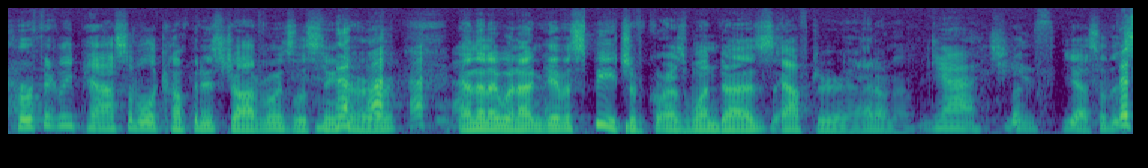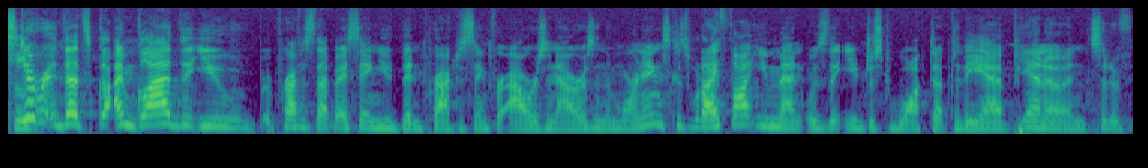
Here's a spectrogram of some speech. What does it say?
perfectly passable accompanist job. Everyone's listening to her. And then I went out and gave a speech, of course, one does after, I don't know. Yeah, jeez. Yeah, so that's so, different. That's, I'm glad that you prefaced that by saying you'd been practicing for hours and hours in the mornings, because what I thought you meant was that you just walked up to the piano and sort of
